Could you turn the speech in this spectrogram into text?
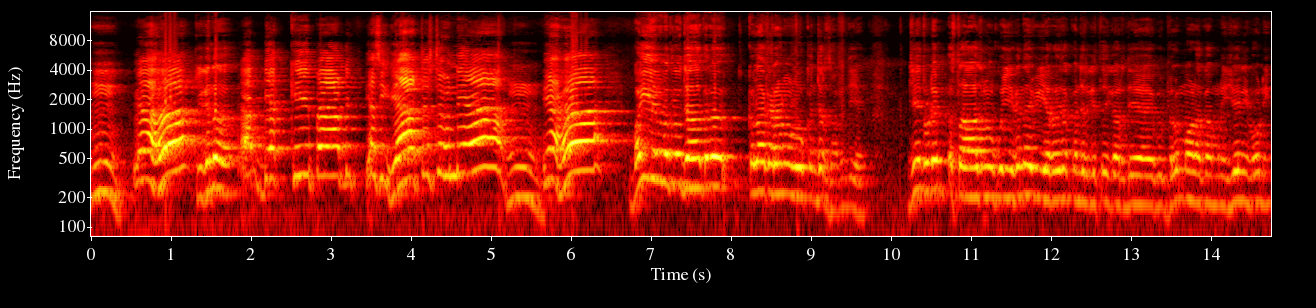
ਹੂੰ। ਆਹੋ। ਕੀ ਕਹਿੰਦਾ? ਆ ਦੇਖੀ ਪੈਰ ਦੀ ਇਹ ਅਸੀਂ ਆਰਟਿਸਟ ਹੁੰਦੇ ਆ। ਹੂੰ। ਆਹੋ। ਬਾਈ ਇਹ ਮਤਲਬ ਜ਼ਿਆਦਾਤਰ ਕਲਾਕਾਰਾਂ ਨੂੰ ਲੋਕ ਕੰਜਰ ਸਮਝਦੇ ਆ। ਜੇ ਤੁਹਾਡੇ ਉਸਤਾਦ ਨੂੰ ਕੋਈ ਕਹਿੰਦਾ ਵੀ ਯਾਰ ਇਹਦਾ ਕੰਜਰ ਕਿਤੇ ਕਰਦੇ ਆ ਕੋਈ ਫਿਲਮ ਵਾਲਾ ਕੰਮ ਨਹੀਂ ਇਹ ਨਹੀਂ ਉਹ ਨਹੀਂ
